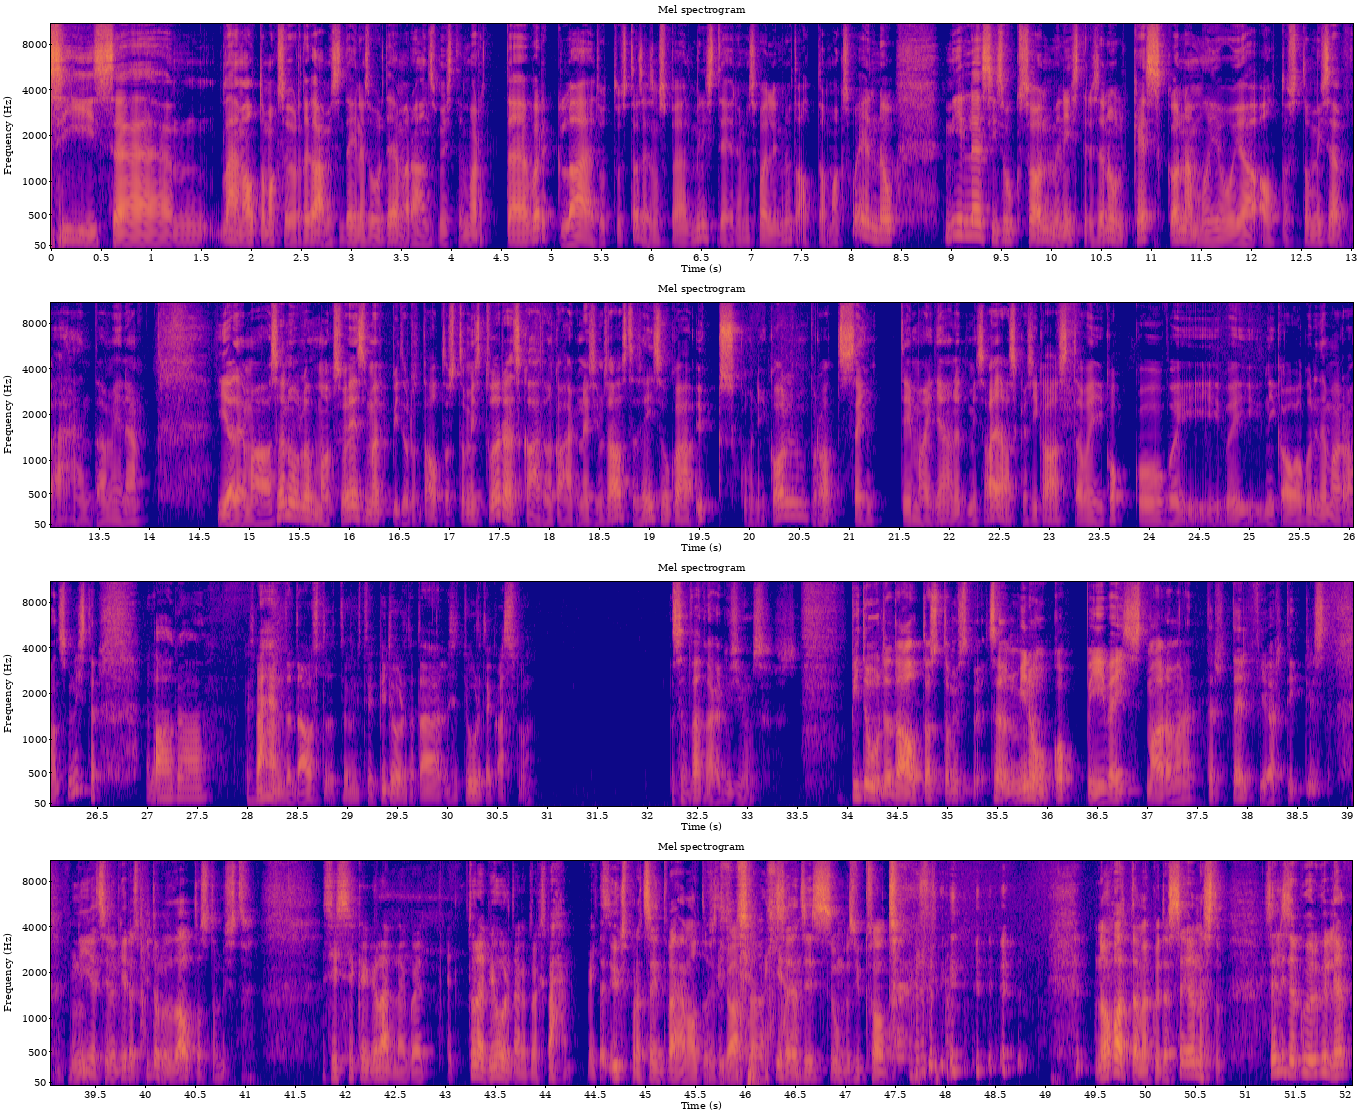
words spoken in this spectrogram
siis äh, läheme automaksu juurde ka, mis on teine suur teema. rahandusminister Mart Võrklaev tutvustas esmaspäeval ministeeriumis valminud automaksu eelnõu, mille sisuks on ministri sõnul keskkonnamõju ja autostumise vähendamine ja tema sõnul on maksu eesmärk pidurdada autostumist võrreldes kahe tuhande kahekümne esimese aasta seisuga üks kuni kolm protsenti. ma ei tea nüüd, mis ajas, kas iga aasta või kokku või, või nii kaua, kuni tema on rahandusminister, aga kas vähendada austatumist või pidurdada lihtsalt juurdekasvu? see on väga hea küsimus. pidurdada autostumist, see on minu copy paste, ma arvan, et Delfi artiklist mm. -hmm. nii et siin on kirjas pidurdada autostumist. Siis see ikkagi kõlab nagu, et, et tuleb juurde, aga tuleks vähem üks protsent vähem autosid iga aasta või? see on siis umbes üks auto. no vaatame, kuidas see õnnestub. sellisel kujul küll jah.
